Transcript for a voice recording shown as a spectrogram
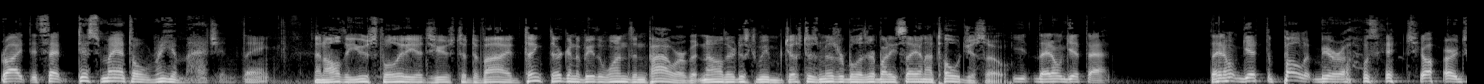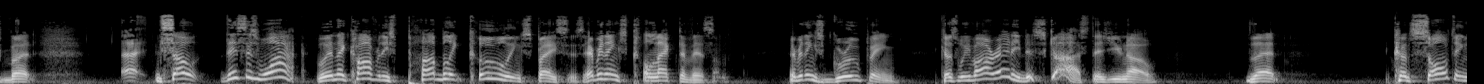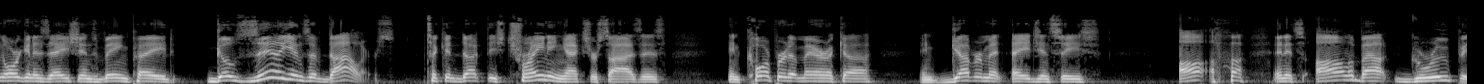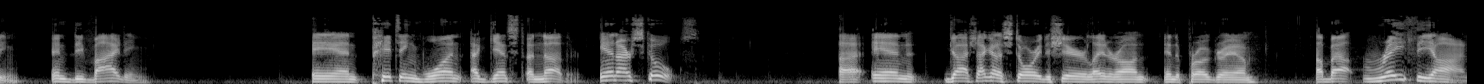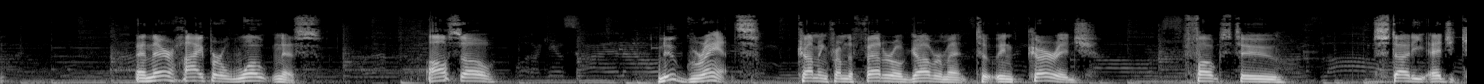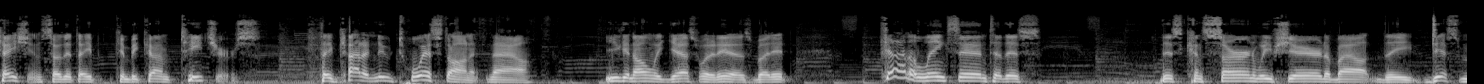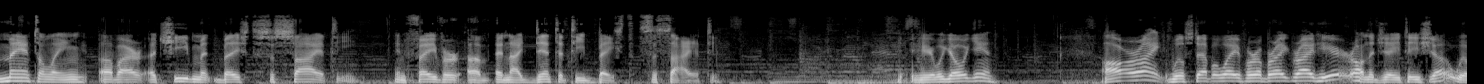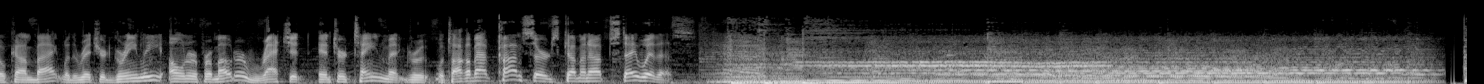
Right? It's that dismantle, reimagine thing. and all the useful idiots used to divide think they're going to be the ones in power, but no, they're just going to be just as miserable as everybody's saying, I told you so. They don't get that. They don't get the Politburos in charge. But uh, so this is why when they call for these public cooling spaces, everything's collectivism, everything's grouping, because we've already discussed, as you know, that consulting organizations being paid gazillions of dollars to conduct these training exercises in corporate America, in government agencies, all, and it's all about grouping and dividing and pitting one against another in our schools. Uh, and gosh, I got a story to share later on in the program about Raytheon and their hyper wokeness. Also, new grants coming from the federal government to encourage folks to study education so that they can become teachers. They've got a new twist on it now. You can only guess what it is, but it kind of links into this this concern we've shared about the dismantling of our achievement based society in favor of an identity based society. Here we go again. All right, we'll step away for a break right here on the JT Show. We'll come back with Richard Greenlee, owner promoter, Wratchet Entertainment Group. We'll talk about concerts coming up. Stay with us.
